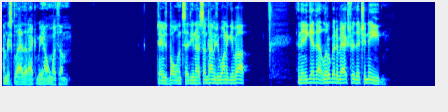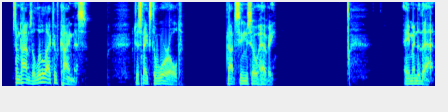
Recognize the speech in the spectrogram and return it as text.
I'm just glad that I can be home with them. James Bolin said, You know, sometimes you want to give up, and then you get that little bit of extra that you need. Sometimes a little act of kindness just makes the world not seem so heavy. Amen to that.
